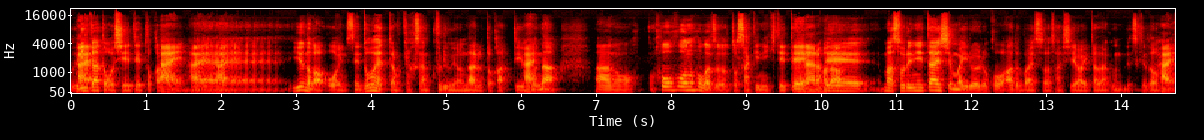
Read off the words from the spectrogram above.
売り方教えてとか、はいはいはい。えーいうのが多いんですね。どうやったらお客さん来るようになるとかっていうふうな、あの、方法の方がずっと先に来てて、で、まあそれに対して、まあいろいろこうアドバイスはさせてはいただくんですけど、はい。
